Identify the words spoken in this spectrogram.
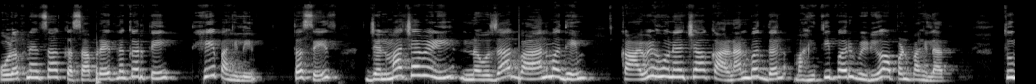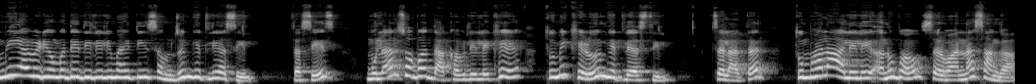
ओळखण्याचा कसा प्रयत्न करते हे पाहिले. तसेच जन्माच्या वेळी नवजात बाळांमध्ये कावीळ होण्याच्या कारणांबद्दल माहितीपर व्हिडिओ आपण पाहिलात. तुम्ही या व्हिडिओमध्ये दिलेली माहिती समजून घेतली असेल. तसेच मुलांसोबत दाखवलेले खेळ तुम्ही खेळून घेतले असतील. चला तर तुम्हाला आलेले अनुभव सर्वांना सांगा.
